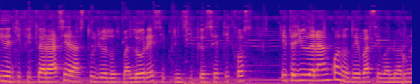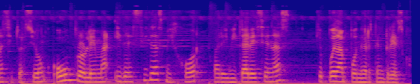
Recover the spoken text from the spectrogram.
Identificarás y harás tuyos los valores y principios éticos que te ayudarán cuando debas evaluar una situación o un problema y decidas mejor para evitar escenas que puedan ponerte en riesgo.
